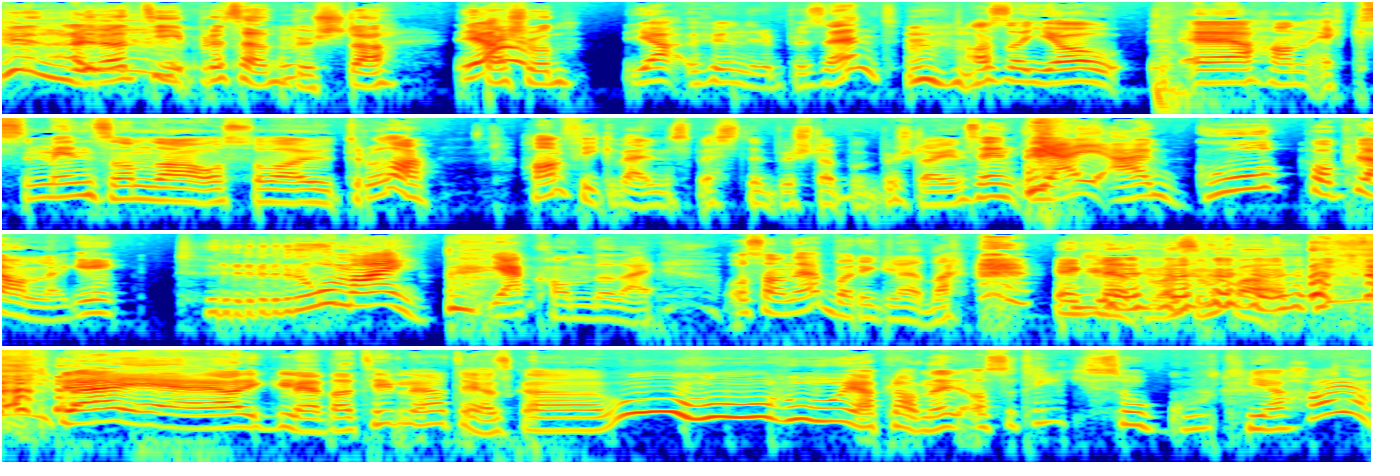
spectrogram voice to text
110 bursdag-person. Ja, 100 Mhm. Altså, yo, eh, han eksen min, som da også var utro, da. Han fikk verdens beste bursdag på bursdagen sin. Jeg er god på planlegging. Tro meg! Jeg kan det der. Og Sanja, bare gled deg. Jeg gleder meg som faen. Jeg, jeg gleder deg til at jeg skal uh, uh, uh, Jeg planer. Altså, tenk så god tid jeg har, ja.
